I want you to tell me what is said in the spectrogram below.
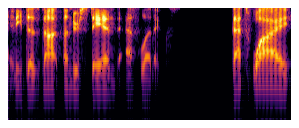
and he does not understand athletics. That's why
